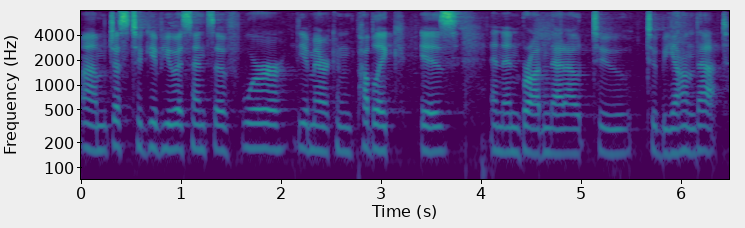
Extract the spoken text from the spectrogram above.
um, just to give you a sense of where the American public is and then broaden that out to, to beyond that.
